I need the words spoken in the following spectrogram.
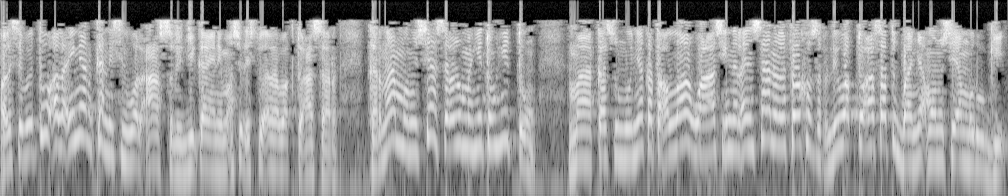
Oleh sebab itu Allah ingatkan di sini wal asr jika yang dimaksud itu adalah waktu asar. Karena manusia selalu menghitung-hitung maka sungguhnya kata Allah wa asinal insana khusr. Di waktu asar itu banyak manusia yang merugi.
